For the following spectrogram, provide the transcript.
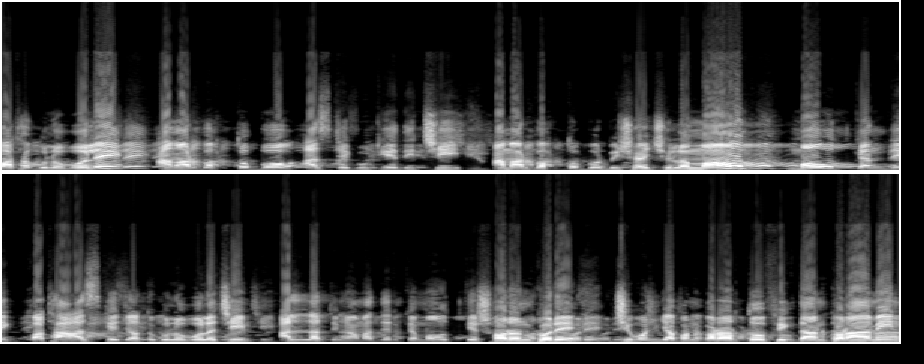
কথাগুলো বলে আমার বক্তব্য আজকে গুটিয়ে দিচ্ছি। আমার বক্তব্যের বিষয় ছিল মৌত মৌত কেন্দ্রিক কথা আজকে যতগুলো বলেছি, আল্লাহ তুমি আমাদেরকে মৌতকে স্মরণ করে জীবন যাপন করার তৌফিক দান করো, আমিন।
